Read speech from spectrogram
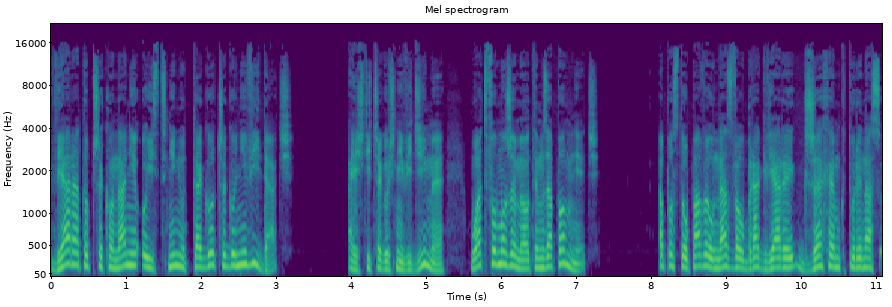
wiara to przekonanie o istnieniu tego, czego nie widać. A jeśli czegoś nie widzimy, łatwo możemy o tym zapomnieć. Apostoł Paweł nazwał brak wiary grzechem, który nas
